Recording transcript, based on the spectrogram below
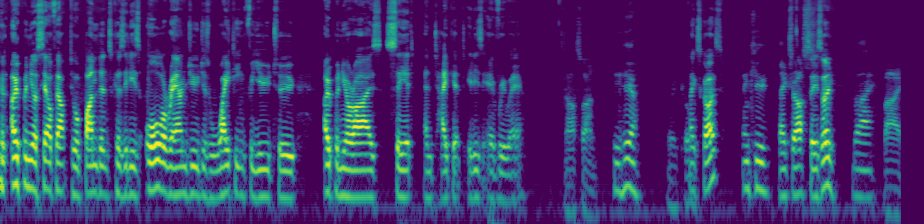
can open yourself up to abundance because it is all around you, just waiting for you to open your eyes, see it, and take it. It is everywhere. Nice one. You're here. Very cool. Thanks, guys. Thank you. Thanks, Ross. See you soon. Bye. Bye.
